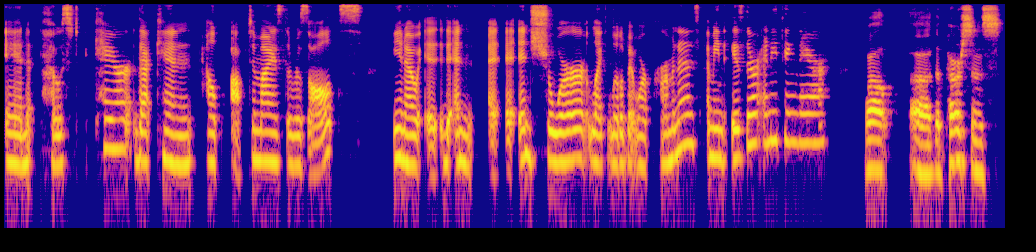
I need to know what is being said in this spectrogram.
in post care that can help optimize the results? you know and, and ensure like a little bit more permanence i mean is there anything there well uh, the persons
